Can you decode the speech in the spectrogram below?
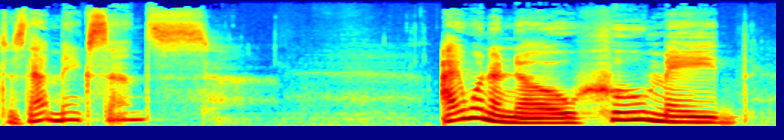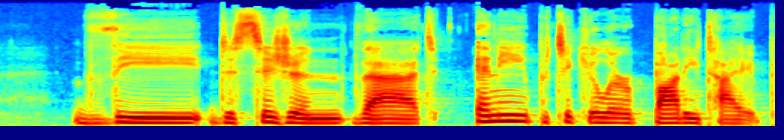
Does that make sense? I want to know who made the decision that any particular body type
